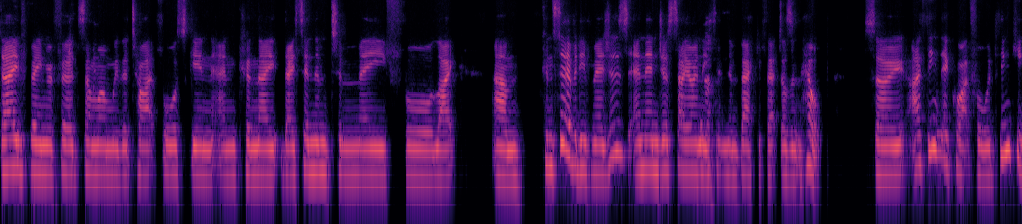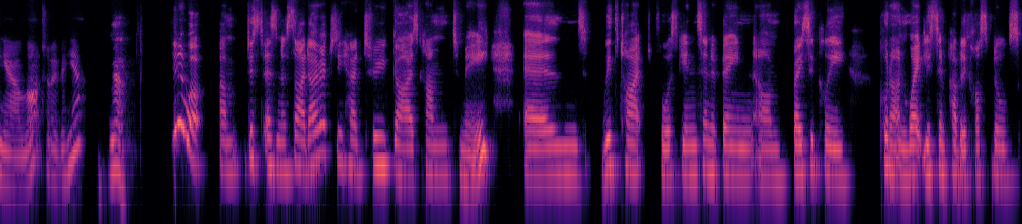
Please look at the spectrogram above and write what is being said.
they've been referred someone with a tight foreskin and can they they send them to me for like um, conservative measures and then just say only yeah. send them back if that doesn't help. So i think they're quite forward thinking our lot over here. Yeah. You know what? Um, just as an aside i've actually had two guys come to me and with tight foreskins and have been um, basically put on wait lists in public hospitals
